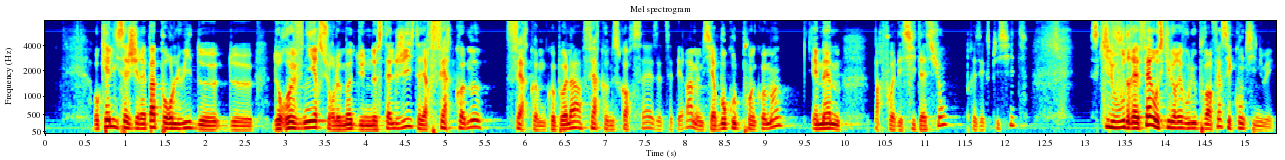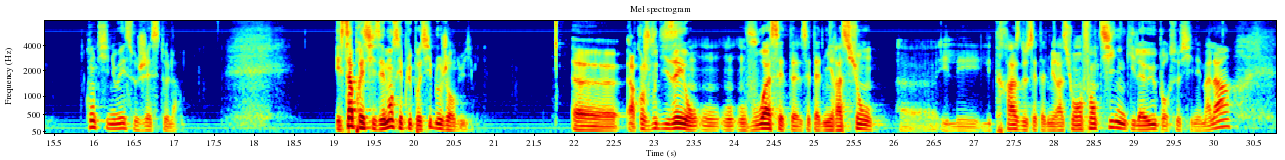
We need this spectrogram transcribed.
auquel il ne s'agirait pas pour lui de, revenir sur le mode d'une nostalgie, c'est-à-dire faire comme eux, faire comme Coppola, faire comme Scorsese, etc., même s'il y a beaucoup de points communs, et même parfois des citations très explicites. Ce qu'il voudrait faire, ou ce qu'il aurait voulu pouvoir faire, c'est continuer. Continuer ce geste-là. Et ça, précisément, c'est plus possible aujourd'hui. Euh, alors quand je vous disais, on, voit cette, admiration euh, les, traces de cette admiration enfantine qu'il a eue pour ce cinéma-là,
